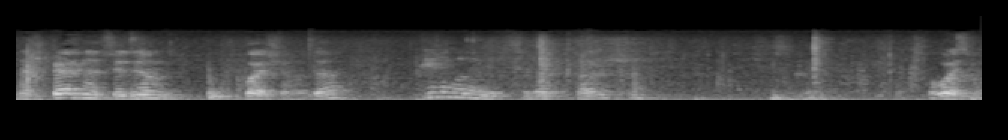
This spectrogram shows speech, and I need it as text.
Значить, в п'ятницю йдемо, бачимо, так? Да? Підемо дивитися. Хорошо. Восьме.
